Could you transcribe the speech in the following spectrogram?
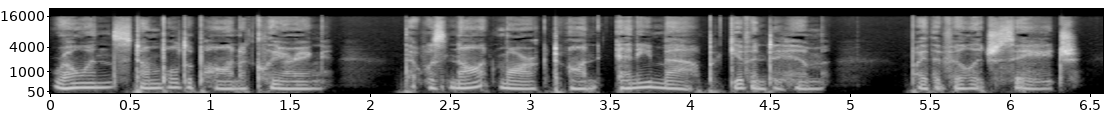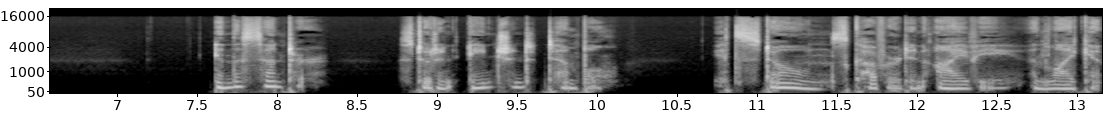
Rowan stumbled upon a clearing that was not marked on any map given to him by the village sage. In the center stood an ancient temple, its stones covered in ivy and lichen,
